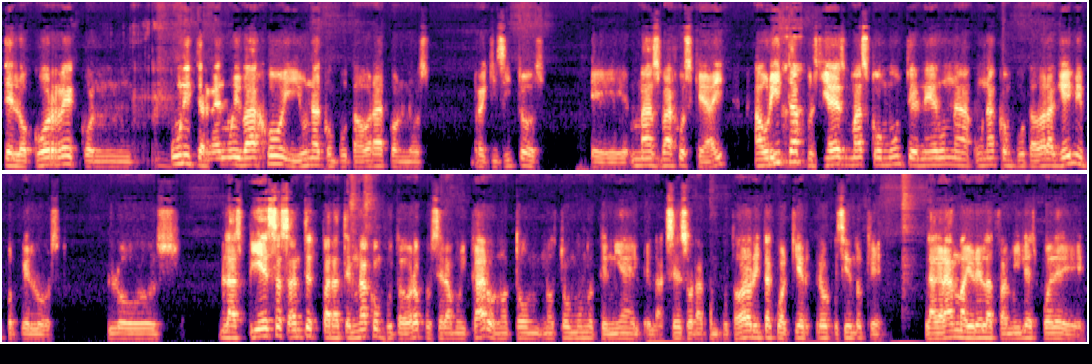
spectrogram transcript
te lo corre con un internet muy bajo y una computadora con los requisitos eh, más bajos que hay. Ahorita, pues ya es más común tener una, una computadora gaming porque los, los, las piezas antes para tener una computadora pues era muy caro, no todo, no todo el mundo tenía el, acceso a una computadora. Ahorita cualquier, creo que siento que la gran mayoría de las familias puede,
